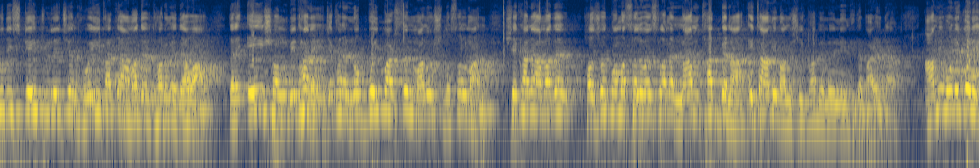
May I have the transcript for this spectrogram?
যদি স্টেট রিলিজিয়ন হয়েই থাকে আমাদের ধর্মে দেওয়া, তাহলে এই সংবিধানে যেখানে নব্বই পার্সেন্ট মানুষ মুসলমান, সেখানে আমাদের হজরত মোহাম্মদ সাল্লাহ ইসলামের নাম থাকবে না, এটা আমি মানসিকভাবে মেনে নিতে পারি না। আমি মনে করি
